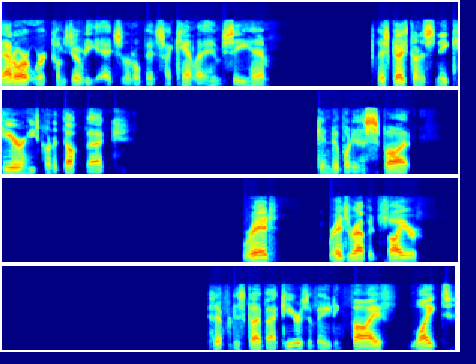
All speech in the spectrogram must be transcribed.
That artwork comes over the edge a little bit, so I can't let him see him. This guy's going to sneak here. He's going to duck back. Get nobody to spot. Red. Red's rapid fire. Except for this guy back here is evading five. White.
